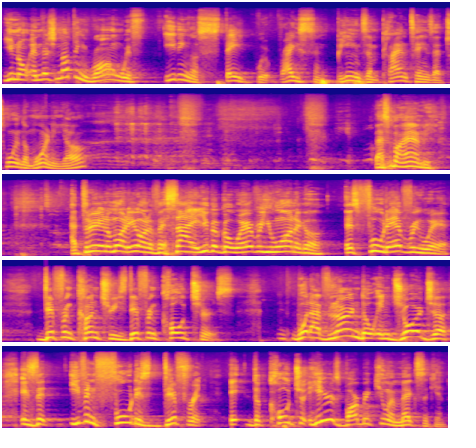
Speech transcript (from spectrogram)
you know, and there's nothing wrong with eating a steak with rice and beans and plantains at two in the morning, y'all. That's Miami. At three in the morning, you're on a Versailles. You could go wherever you want to go. There's food everywhere. Different countries, different cultures. What I've learned though in Georgia is that even food is different it, the culture here is barbecue and Mexican.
